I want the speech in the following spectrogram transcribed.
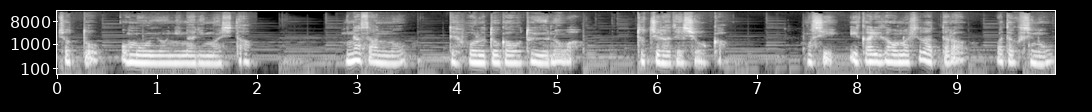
ちょっと思うようになりました。皆さんのデフォルト顔というのはどちらでしょうか？もし怒り顔の人だったら私の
